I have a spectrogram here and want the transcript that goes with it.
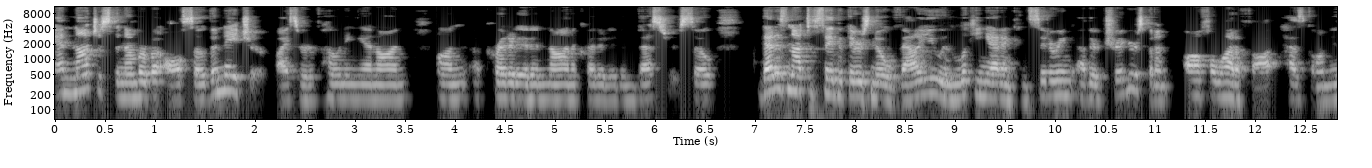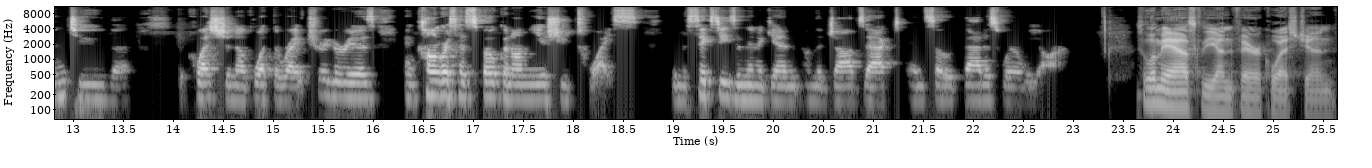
and not just the number, but also the nature by sort of honing in on on accredited and non-accredited investors. So that is not to say that there's no value in looking at and considering other triggers, but an awful lot of thought has gone into the, the question of what the right trigger is, and Congress has spoken on the issue twice in the 60s and then again on the Jobs Act, and so that is where we are. So let me ask the unfair question.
